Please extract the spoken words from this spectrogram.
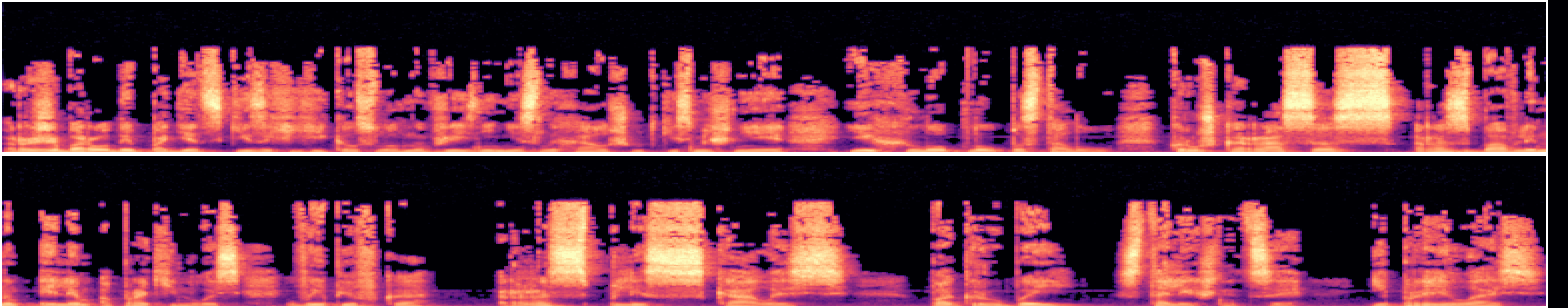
Рыжебородый по-детски захихикал, словно в жизни не слыхал шутки смешнее, и хлопнул по столу. Кружка раса с разбавленным элем опрокинулась. Выпивка расплескалась по грубой столешнице — и пролилась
